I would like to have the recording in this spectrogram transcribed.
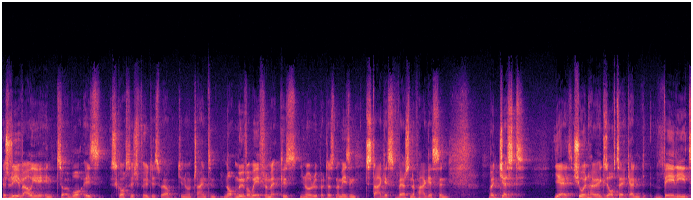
it's reevaluating sort of what is Scottish food as well. You know, trying to not move away from it because you know Rupert does an amazing stagus version of haggis, and but just yeah, showing how exotic and varied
